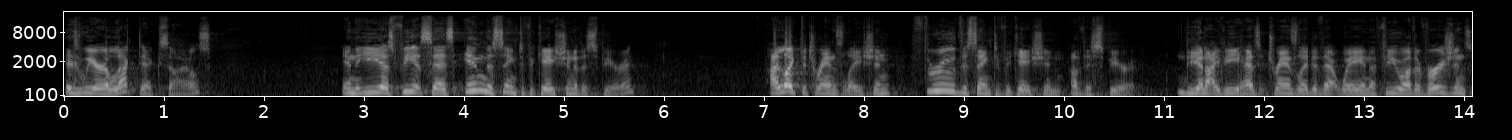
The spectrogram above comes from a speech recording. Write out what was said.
is we are elect exiles. In the ESV, it says, in the sanctification of the Spirit. I like the translation, through the sanctification of the Spirit. The NIV has it translated that way, and a few other versions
